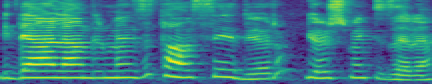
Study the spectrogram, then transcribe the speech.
Bir değerlendirmenizi tavsiye ediyorum. Görüşmek üzere.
